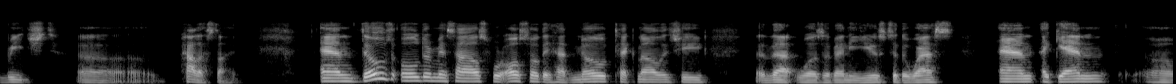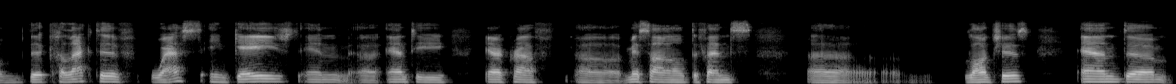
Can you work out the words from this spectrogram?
reached uh, Palestine. And those older missiles were also, they had no technology that was of any use to the West. And again, um, the collective West engaged in uh, anti aircraft uh, missile defense uh, launches. And um,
